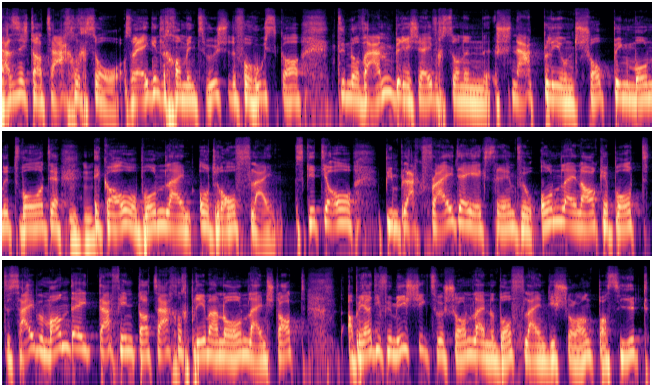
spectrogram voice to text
Ja, das ist tatsächlich so. Also eigentlich kann man inzwischen davon ausgehen, der November ist einfach so ein Schnäppli- und Shopping-Monat geworden, mhm. egal ob online oder offline. Es gibt ja auch beim Black Friday extrem viel Online-Angebote. Der Cyber Monday, der findet tatsächlich primär noch online statt. Aber ja, die Vermischung zwischen online und offline, die ist schon lange passiert.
